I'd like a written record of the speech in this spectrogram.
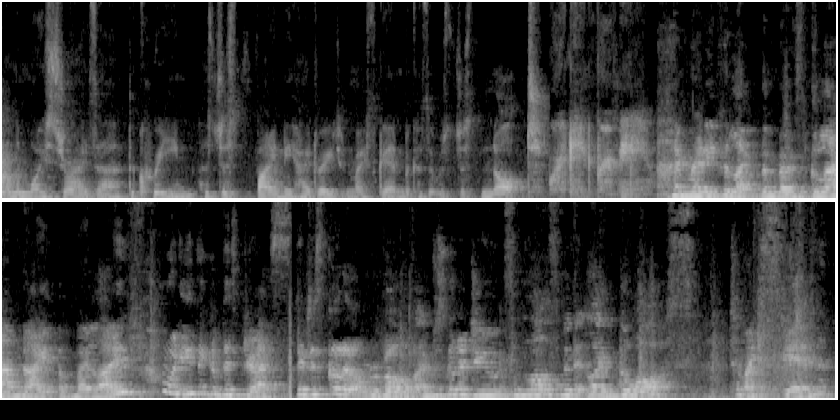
And the moisturizer, the cream, has just finally hydrated my skin because it was just not working for me. I'm ready for like the most glam night of my life. What do you think of this dress? I just got it on Revolve. I'm just gonna do some last minute like gloss to my skin.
